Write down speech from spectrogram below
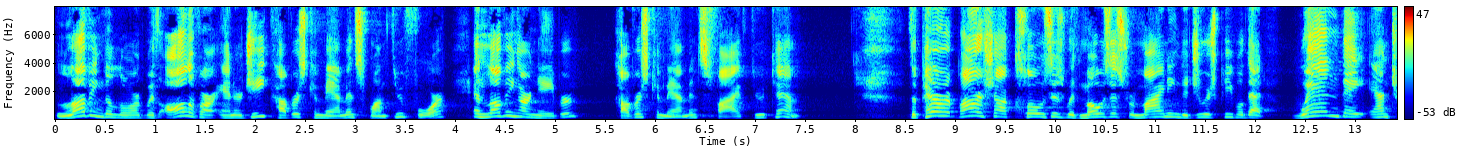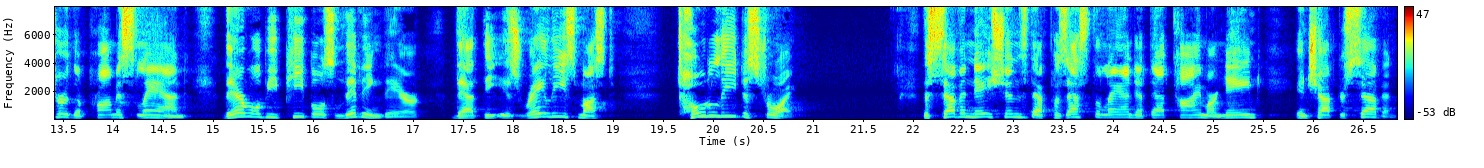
Loving the Lord with all of our energy covers commandments one through four, and loving our neighbor covers commandments five through ten. The parasha closes with Moses reminding the Jewish people that when they enter the promised land, there will be peoples living there that the Israelis must totally destroy. The seven nations that possessed the land at that time are named in chapter 7,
